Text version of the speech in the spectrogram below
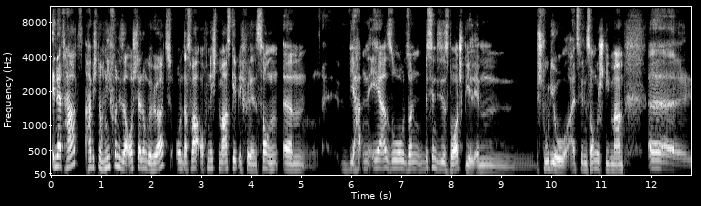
In der Tat habe ich noch nie von dieser Ausstellung gehört und das war auch nicht maßgeblich für den Song. Ähm, wir hatten eher so, so ein bisschen dieses Wortspiel im Studio, als wir den Song geschrieben haben, äh,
